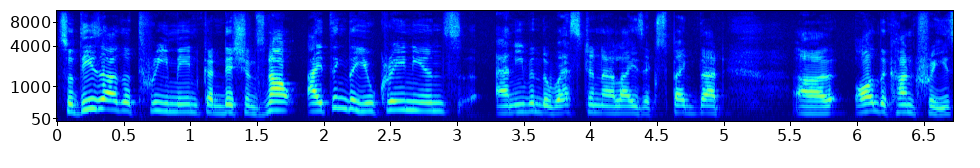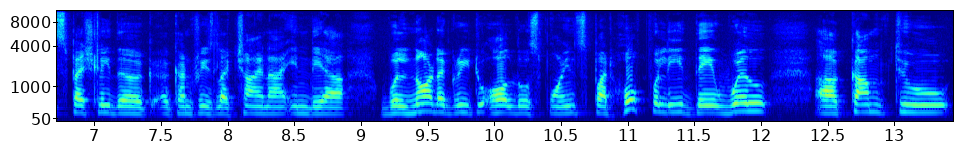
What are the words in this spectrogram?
So these are the three main conditions. Now, I think the Ukrainians and even the Western allies expect that uh, all the countries, especially the uh, countries like China, India, will not agree to all those points, but hopefully they will uh, come to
